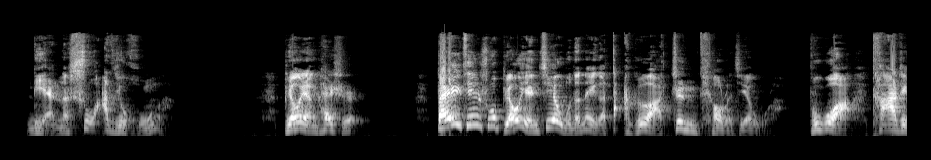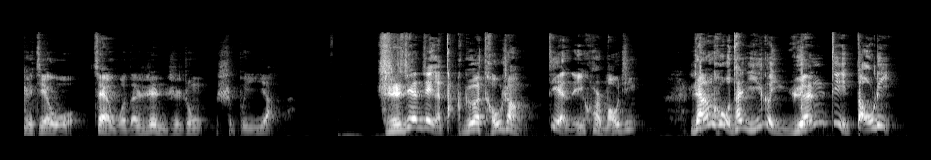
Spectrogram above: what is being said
脸呢，唰的就红了。表演开始，白天说表演街舞的那个大哥啊，真跳了街舞了。不过啊，他这个街舞在我的认知中是不一样的。只见这个大哥头上垫着一块毛巾，然后他一个原地倒立，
